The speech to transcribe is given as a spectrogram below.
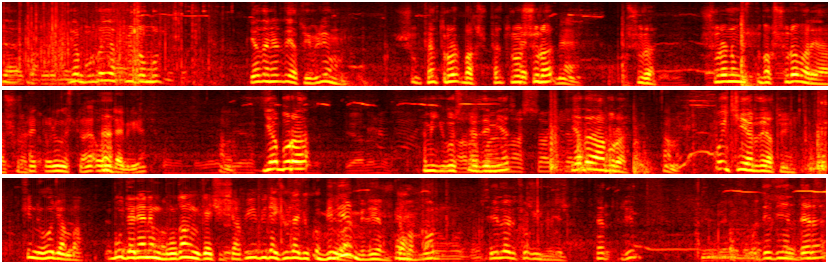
de bak, ya burada yatıyor domuz ya da nerede yatıyor biliyor musun? Şu petrol bak şu petrol şura Ne? şura. Şuranın üstü bak şura var ya şura. Petrolün üstüne onu da biliyor. Tamam. Ya bura hemen gösterdiğim yer ya da bura. Tamam. Bu iki yerde yatıyor. Şimdi hocam bak bu derenin buradan geçiş yapıyor. Bir de şurada bir köprü Biliyorum var. biliyorum. Tamam. Bu şeyleri çok iyi biliyorum. Net biliyorum. Bu dediğin dere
